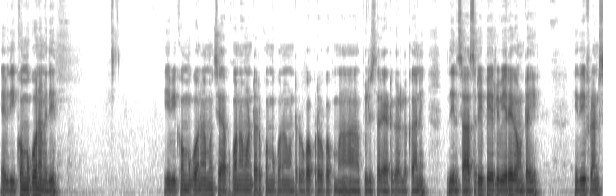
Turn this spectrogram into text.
ఇది కొమ్ముకోనం ఇది. ఇవి కొమ్ముకోనము చేప కొనం అంటారు కొమ్ముకోనం అంటారు. ఒక్కొక్కరు ఒక్కొక్క మా పిలుస్తారు ఏటగాళ్ళు కానీ. దీని శాస్త్రీయ పేర్లు వేరేగా ఉంటాయి. ఇది ఫ్రెండ్స్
